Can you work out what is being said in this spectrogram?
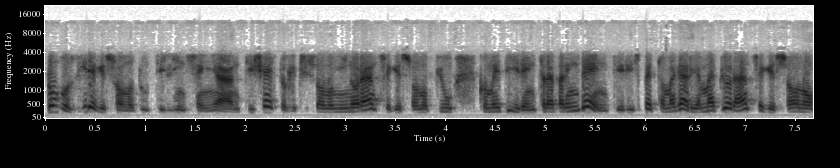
non vuol dire che sono tutti gli insegnanti, certo che ci sono minoranze che sono più, come dire, intraprendenti rispetto magari a maggioranze che sono,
